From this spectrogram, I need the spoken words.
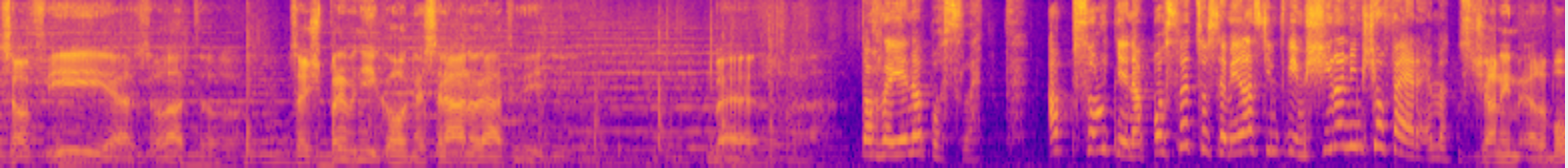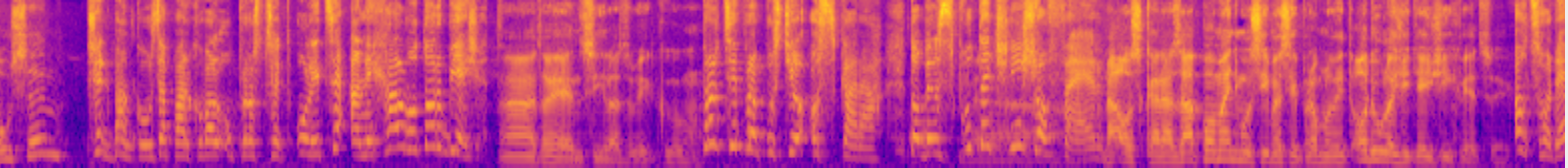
Sofia, zlato. Seš první, koho dnes ráno rád vidí. Bella. Tohle je naposled. Absolutně naposled, co jsem jela s tím tvým šíleným šoférem. S Janem Elbousem? Před bankou zaparkoval uprostřed ulice a nechal motor běžet. A to je jen síla zvyku. Proč si propustil Oscara? To byl skutečný šofér. Na Oskara zapomeň, musíme si promluvit o důležitějších věcech. O co jde?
